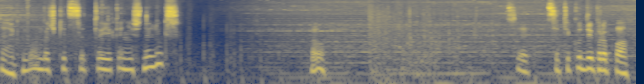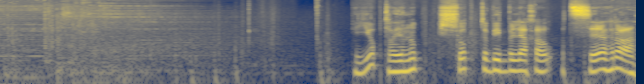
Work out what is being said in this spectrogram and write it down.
Так, бомбочки це то є, звісно, люкс. О. Це, це ти куди пропав? Йоп твоє, ну що б тобі, бляха, оце гра.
